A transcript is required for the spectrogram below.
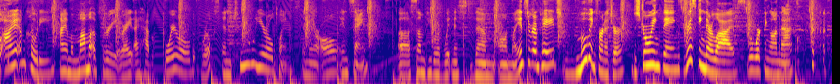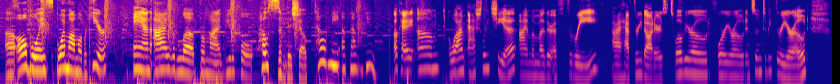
So I am Codie. I am a mama of three, right? I have a four year old Brooks and two year old twins, and they are all insane. Uh, some people have witnessed them on my Instagram page, moving furniture, destroying things, risking their lives. We're working on that. Uh, all boys, boy mom over here. And I would love for my beautiful hosts of this show, tell me about you. Okay. Um. Well, I'm Ashley Chea. I'm a mother of three. I have three daughters: twelve year old, four year old, and soon to be three year old.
